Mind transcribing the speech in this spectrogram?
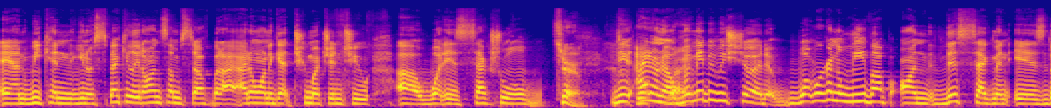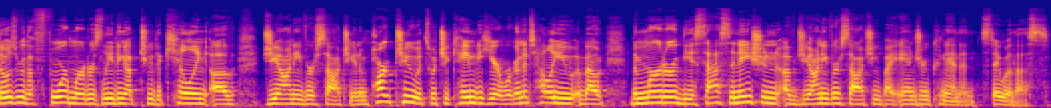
and we can you know speculate on some stuff, but I, I don't want to get too much into uh, what is sexual. Sure. I don't know, right. but maybe we should. What we're gonna leave up on this segment is those were the four murders leading up to the killing of Gianni Versace. And in part two, it's what you came to hear. We're gonna tell you about the murder, the assassination of Gianni Versace by Andrew Cunanan. Stay with us.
